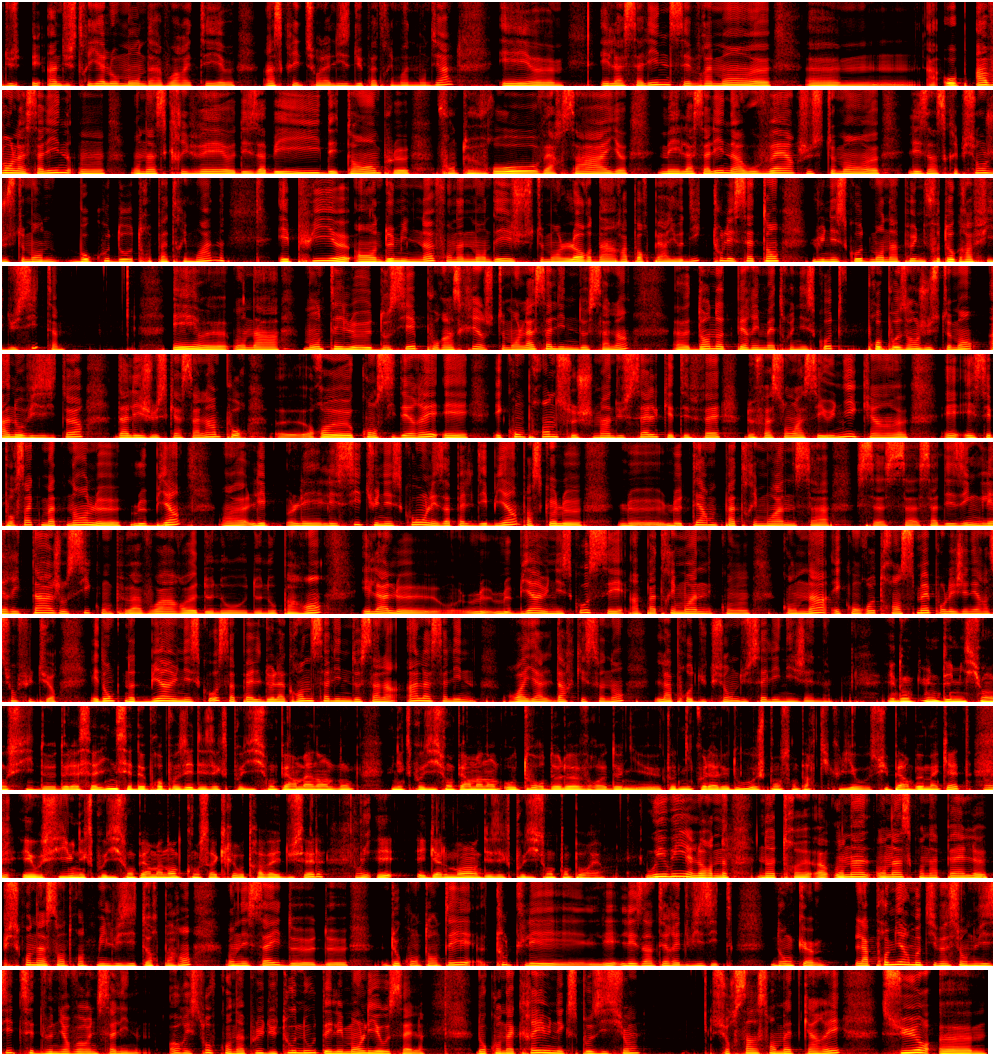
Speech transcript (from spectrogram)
industrielle au monde à avoir été euh, inscrite sur la liste du patrimoine mondial. Et, et la saline, c'est vraiment... avant la saline, on, on, inscrivait des abbayes, des temples, Fontevraud, Versailles, mais la saline a ouvert justement les inscriptions justement beaucoup d'autres patrimoines. Et puis euh, en 2009, on a demandé justement lors d'un rapport périodique, tous les sept ans, l'UNESCO demande un peu une photographie du site. Et euh, on a monté le dossier pour inscrire justement la saline de Salins euh, dans notre périmètre UNESCO proposant justement à nos visiteurs d'aller jusqu'à Salins pour euh, reconsidérer et, comprendre ce chemin du sel qui était fait de façon assez unique. Hein. Et, c'est pour ça que maintenant, le, bien, euh, les, sites UNESCO, on les appelle des biens parce que le, terme patrimoine, ça, désigne l'héritage aussi qu'on peut avoir euh, de nos, parents. Et là, le, bien UNESCO, c'est un patrimoine qu'on a et qu'on retrouve transmet pour les générations futures. Et donc notre bien UNESCO s'appelle de la grande saline de Salins à la saline royale d'Arc-et-Senans, la production du sel inigène. Et donc, une des missions aussi de, la Saline, c'est de proposer des expositions permanentes. Donc, une exposition permanente autour de l'œuvre de euh, Claude Nicolas Ledoux, je pense en particulier aux superbes maquettes, et aussi une exposition permanente consacrée au travail du sel, et également des expositions temporaires. Oui, oui, alors notre, euh, on, a, on a ce qu'on appelle, puisqu'on a 130 000 visiteurs par an, on essaye de, de, contenter tous les, les, intérêts de visite. Donc, euh, la première motivation de visite, c'est de venir voir une saline. Or, il se trouve qu'on n'a plus du tout, nous, d'éléments liés au sel. Donc, on a créé une exposition sur 500 mètres carrés sur euh,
